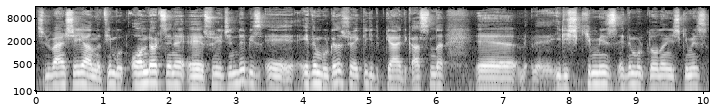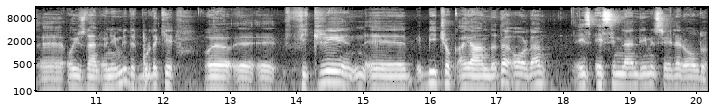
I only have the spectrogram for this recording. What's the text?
Şimdi ben şeyi anlatayım. Bu 14 sene e, sürecinde biz e, Edinburgh'a da sürekli gidip geldik. Aslında e, e, ilişkimiz, Edinburgh'la olan ilişkimiz e, o yüzden önemlidir. Buradaki e, e, fikrin e, birçok ayağında da oradan es, esinlendiğimiz şeyler oldu.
